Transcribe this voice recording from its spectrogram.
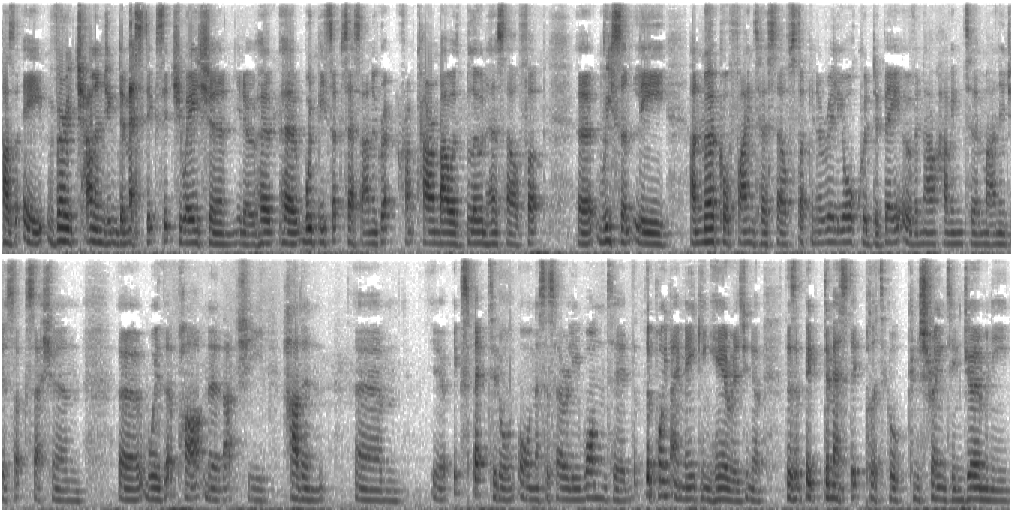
has a very challenging domestic situation. You know, her, her would-be successor Annegret Karrenbauer has blown herself up uh, recently, and Merkel finds herself stuck in a really awkward debate over now having to manage a succession uh, with a partner that she hadn't. Um, you know, expected or, or necessarily wanted. The, the point I'm making here is, you know, there's a big domestic political constraint in Germany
